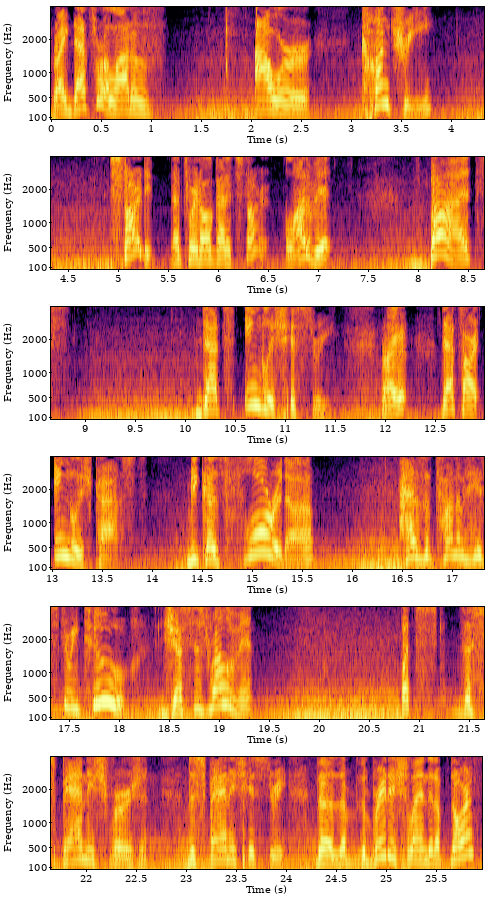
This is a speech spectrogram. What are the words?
right? That's where a lot of our country started. That's where it all got its start. A lot of it. But that's English history, right? That's our English past. Because Florida has a ton of history too, just as relevant. But the Spanish version, the Spanish history, the, the, the British landed up north,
